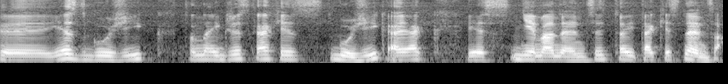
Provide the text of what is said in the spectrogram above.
y, jest guzik, to na igrzyskach jest guzik, a jak jest, nie ma nędzy, to i tak jest nędza.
